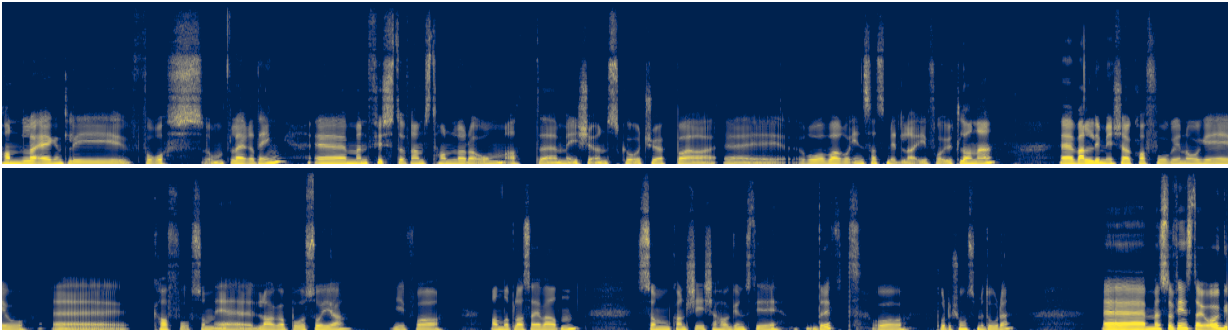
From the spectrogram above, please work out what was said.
handler egentlig for oss om flere ting. Eh, men først og fremst handler det om at eh, vi ikke ønsker å kjøpe eh, råvarer og innsatsmidler fra utlandet. Eh, veldig mye av kraftfôr i Norge er jo eh, kraftfôr som er laga på soya fra andre plasser i verden, som kanskje ikke har gunstig drift og produksjonsmetode. Eh, men så finnes det jo òg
